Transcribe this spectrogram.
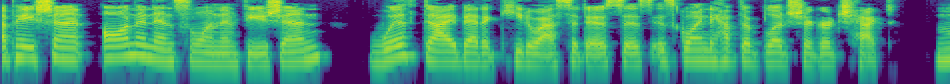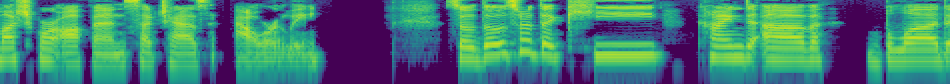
A patient on an insulin infusion with diabetic ketoacidosis is going to have their blood sugar checked much more often, such as hourly. So, those are the key kind of blood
